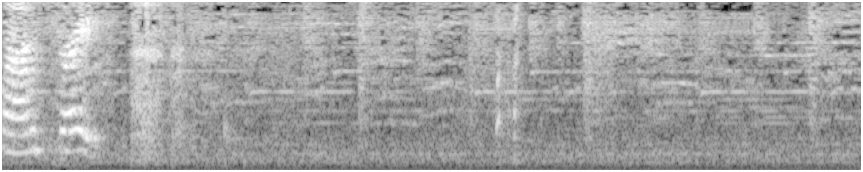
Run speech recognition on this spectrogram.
My arm's straight.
